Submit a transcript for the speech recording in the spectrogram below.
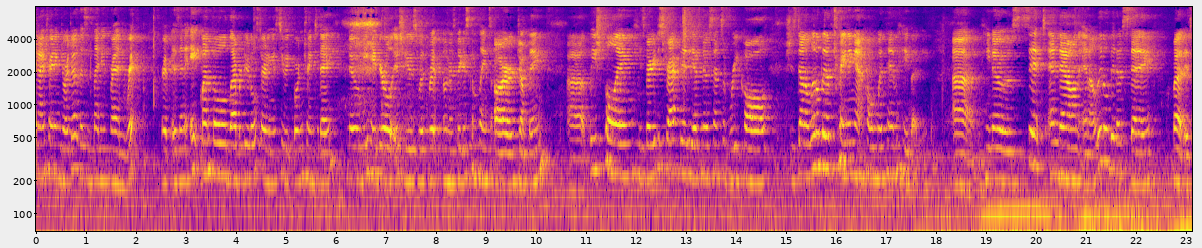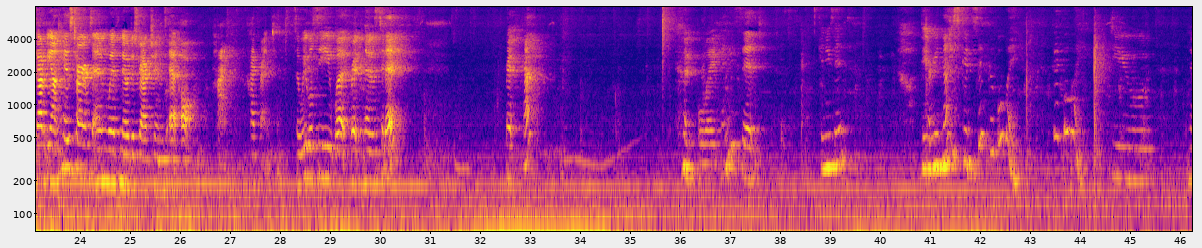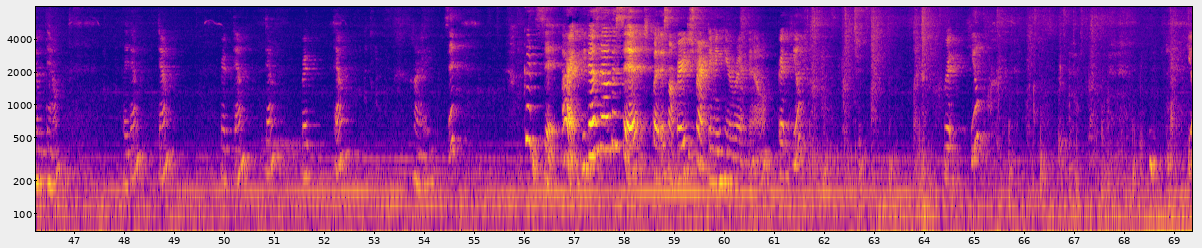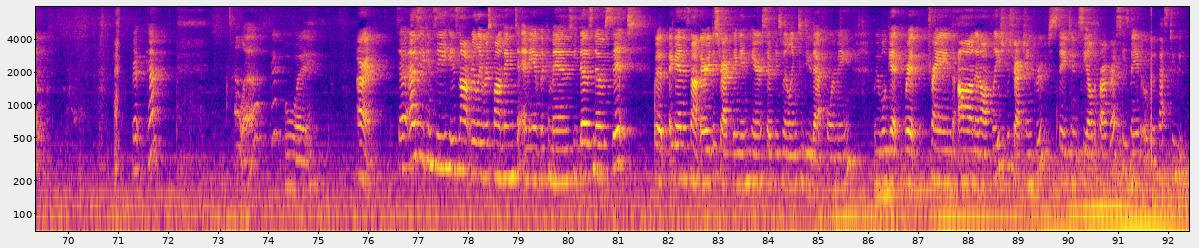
K9 Training Georgia. This is my new friend Rip. Rip is an eight-month-old Labradoodle starting his two-week board and train today. No behavioral issues with Rip. Owner's biggest complaints are jumping, uh, leash pulling. He's very distracted. He has no sense of recall. She's done a little bit of training at home with him. Hey, buddy. Um, he knows sit and down and a little bit of stay, but it's got to be on his terms and with no distractions at all. So we will see what Rip knows today. Rip, come. Good boy. Can you sit? Can you sit? Very nice. Good sit. Good boy. Good boy. Do you know down? Lay down. Down. Rip down. Down. Rip down. Hi. Sit. Good sit. All right. He does know the sit, but it's not very distracting in here right now. Rip, heel. Rip, heel. Heel. Rip, come. Hello. Good boy. All right. So as you can see, he's not really responding to any of the commands. He does know sit, but again, it's not very distracting in here, so he's willing to do that for me. We will get Rip trained on and off leash, distraction proof. Stay tuned to see all the progress he's made over the past two weeks.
